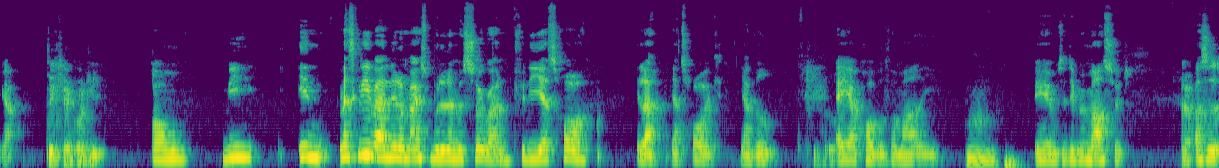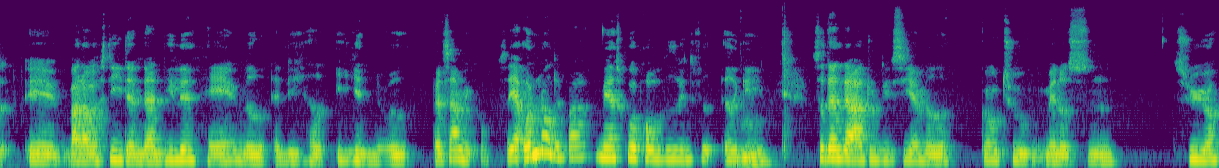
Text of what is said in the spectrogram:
Ja. Det kan jeg godt lide. Og vi, en, man skal lige være lidt opmærksom på det der med sukkeren, fordi jeg tror, eller jeg tror ikke, jeg ved. at jeg proppede for meget i. Mm. Øhm, så det blev meget sødt. Ja. Og så øh, var der også lige den der lille have med, at vi havde ikke noget balsamico. Så jeg undlod det bare, men jeg skulle have proppet hvidvinseddike i. Mm. Så den der, du lige siger med go-to med noget sådan syre,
